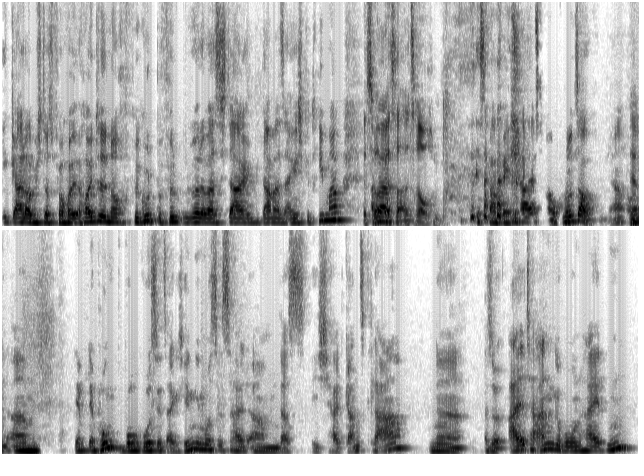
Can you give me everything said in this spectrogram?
egal, ob ich das für heu heute noch für gut befinden würde, was ich da damals eigentlich getrieben habe. Es war Aber- besser als Rauchen. Es war besser als Rauchen und Saufen. Ja? Und Ähm, der, der Punkt, wo, wo es jetzt eigentlich hingehen muss, ist halt, ähm, dass ich halt ganz klar eine, also alte Angewohnheiten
